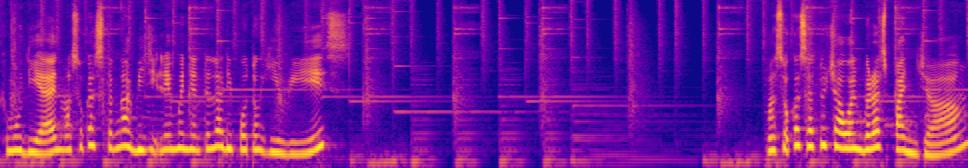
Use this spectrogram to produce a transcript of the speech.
Kemudian masukkan setengah biji lemon yang telah dipotong hiris. Masukkan satu cawan beras panjang.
